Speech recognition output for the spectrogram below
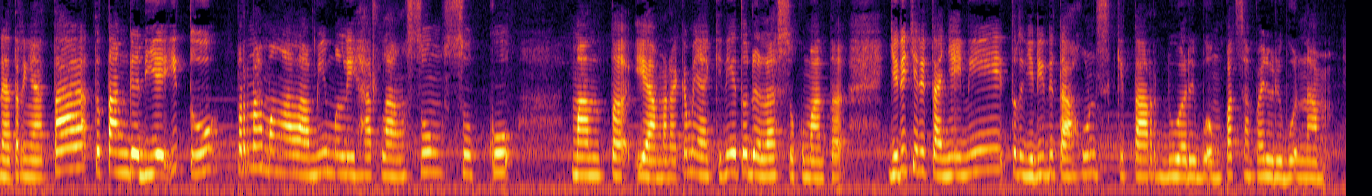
Nah, ternyata tetangga dia itu pernah mengalami melihat langsung suku Mante. Ya, mereka meyakini itu adalah suku Mante. Jadi ceritanya ini terjadi di tahun sekitar 2004 sampai 2006.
